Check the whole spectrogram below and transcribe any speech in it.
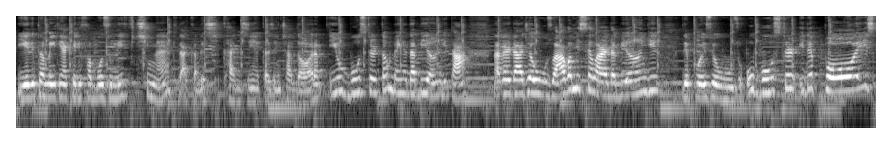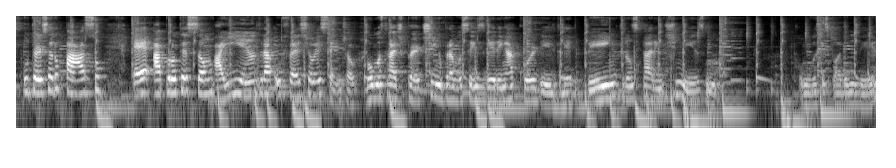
E ele também tem aquele famoso lifting, né? Que dá aquela esticadinha que a gente adora. E o booster também é da Biang, tá? Na verdade, eu uso água micelar da Biang, depois eu uso o booster e depois o terceiro passo é a proteção. Aí entra o Facial Essential. Vou mostrar de pertinho pra vocês verem a cor dele. Ele é bem transparente mesmo, ó como vocês podem ver.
